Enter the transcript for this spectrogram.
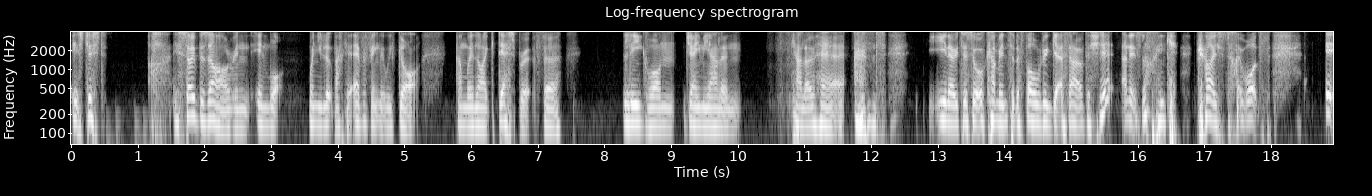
It's just it's so bizarre in in what when you look back at everything that we've got, and we're like desperate for League One Jamie Allen Cal O'Hare and you know to sort of come into the fold and get us out of the shit. And it's like, Christ, like what's it?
